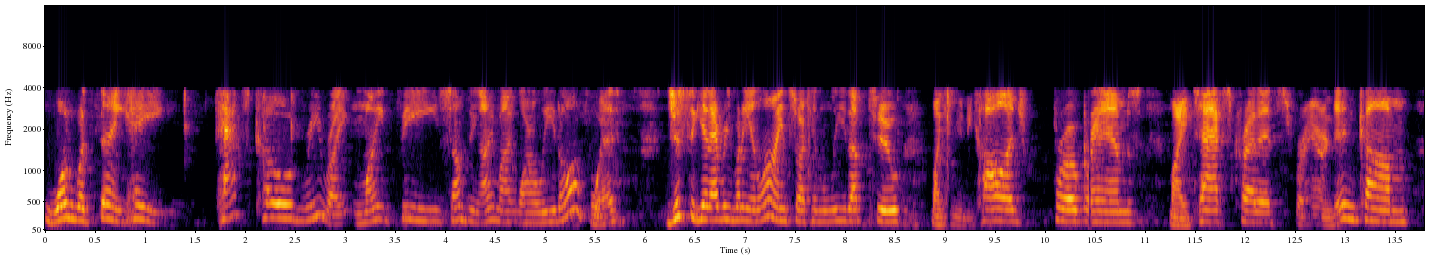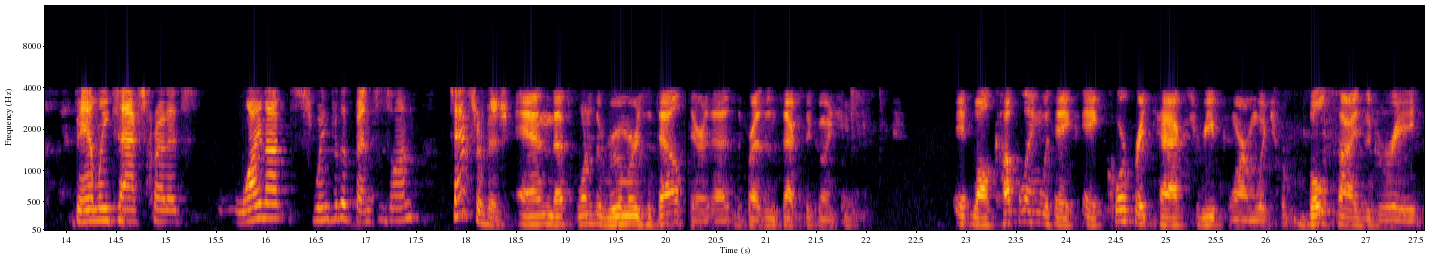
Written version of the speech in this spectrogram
one would think, hey, tax code rewrite might be something I might want to lead off with, just to get everybody in line, so I can lead up to my community college programs, my tax credits for earned income, family tax credits. Why not swing for the fences on tax revision? and that's one of the rumors that's out there that the president's actually going to, it, while coupling with a, a corporate tax reform, which both sides agree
